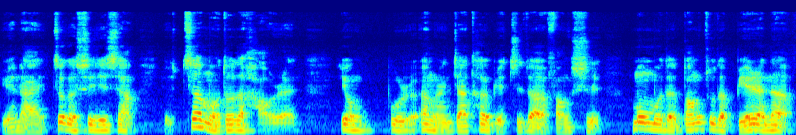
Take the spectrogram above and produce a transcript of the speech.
原来这个世界上有这么多的好人，用不让人家特别知道的方式，默默地帮助着别人呢。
